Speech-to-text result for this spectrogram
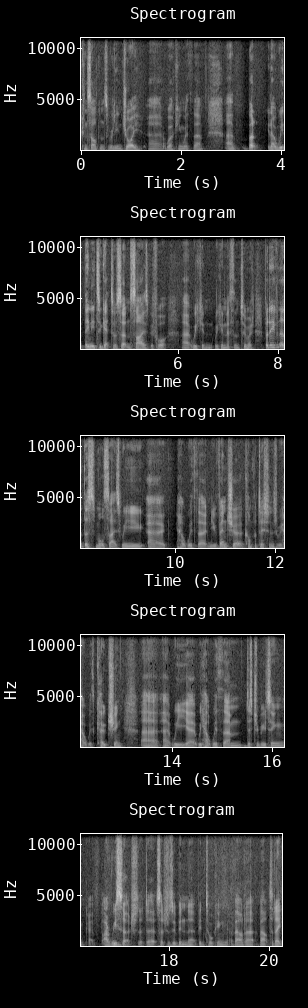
consultants really enjoy working with them, but you know, we, they need to get to a certain size before uh, we can we can lift them too much. But even at the small size, we uh, help with uh, new venture competitions. We help with coaching. Uh, uh, we uh, we help with um, distributing our research that such as we've been been talking about about today,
